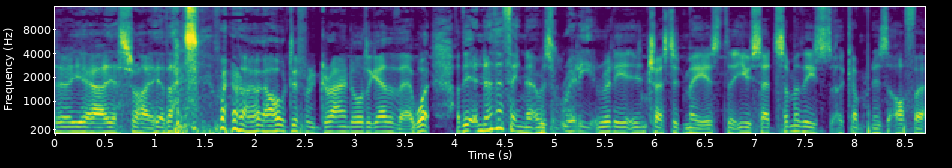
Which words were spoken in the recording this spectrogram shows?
Uh, yeah, that's right. Yeah, that's we're on a whole different ground altogether. There. What the, another thing that was really, really interested me is that you said some of these uh, companies that offer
